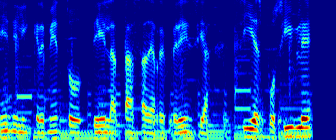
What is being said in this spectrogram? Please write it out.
en el incremento de la tasa de referencia. Sí es posible,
